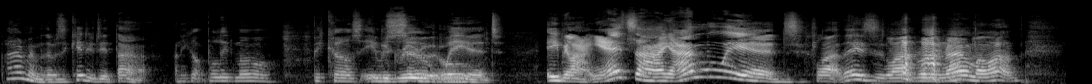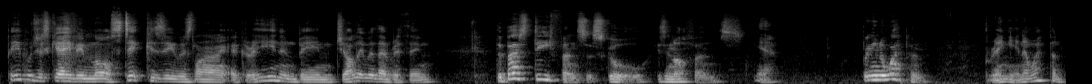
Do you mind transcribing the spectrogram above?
But I remember there was a kid who did that, and he got bullied more because he He'd was agree with it so all. weird. He'd be like, "Yes, I am weird," like this, like running around like that. People just gave him more stick because he was like agreeing and being jolly with everything. The best defense at school is an offense. Yeah. Bring in a weapon. Bring in a weapon.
